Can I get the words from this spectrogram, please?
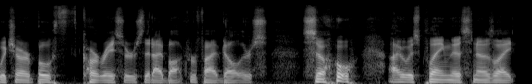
which are both kart racers that I bought for five dollars. So I was playing this and I was like,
